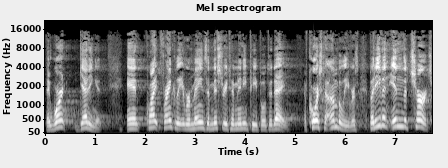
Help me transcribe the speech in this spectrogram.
They weren't getting it. And quite frankly, it remains a mystery to many people today. Of course, to unbelievers, but even in the church,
